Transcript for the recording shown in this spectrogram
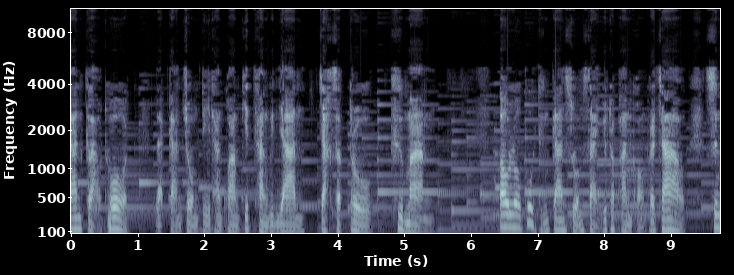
การกล่าวโทษ และการโจมตีทางความคิดทางวิญญาณ จากศัตรู คือมารเปาโลพูดถึงการสวมใส่ยุทธภัณฑ์ของพระเจ้า ซึ่ง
